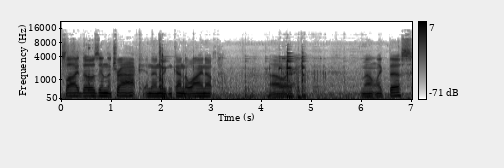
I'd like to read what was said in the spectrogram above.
slide those in the track, and then we can kind of line up our mount like this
